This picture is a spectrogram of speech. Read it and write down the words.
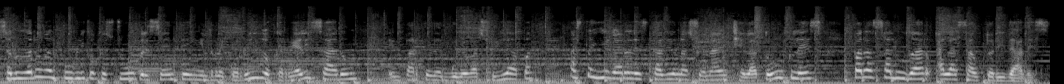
saludaron al público que estuvo presente en el recorrido que realizaron en parte del Boulevard Suyapa hasta llegar al Estadio Nacional Chelato Uclés para saludar a las autoridades.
